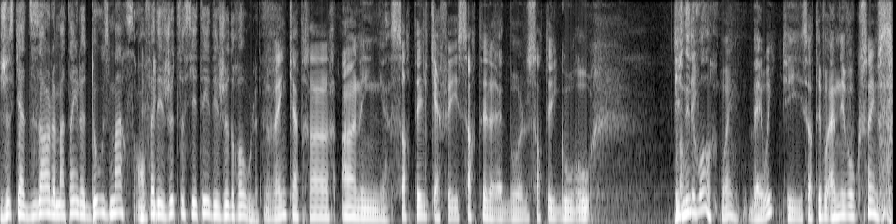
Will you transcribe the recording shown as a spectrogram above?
jusqu'à 10h le matin, le 12 mars, on fait des jeux de société et des jeux de rôle. 24 heures en ligne. Sortez le café, sortez le Red Bull, sortez le gourou. Puis venez nous voir. Oui, ben oui. Puis sortez vos, amenez vos coussins aussi.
